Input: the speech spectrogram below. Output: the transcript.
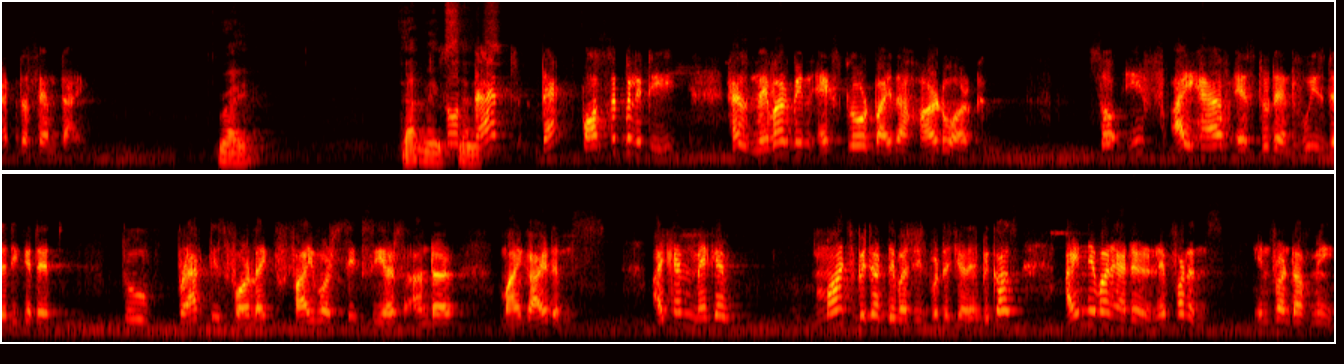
at the same time. Right. That makes sense. so that that possibility has never been explored by the hard work. So if I have a student who is dedicated to practice for like five or six years under my guidance, I can make a much better Debashish Bhattacharya because I never had a reference in front of me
